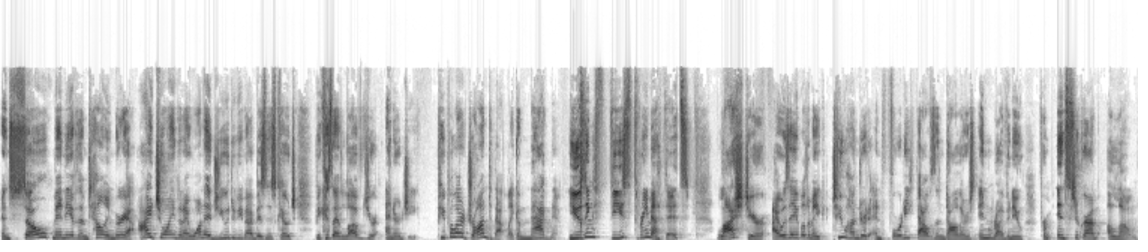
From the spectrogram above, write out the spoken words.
And so many of them tell me, Maria, I joined and I wanted you to be my business coach because I loved your energy people are drawn to that like a magnet. Using these three methods, last year I was able to make $240,000 in revenue from Instagram alone,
